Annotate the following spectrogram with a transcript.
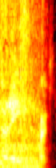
victory.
